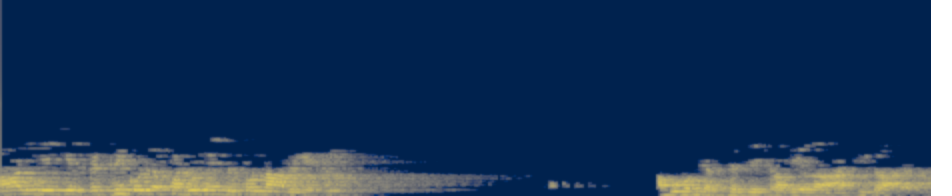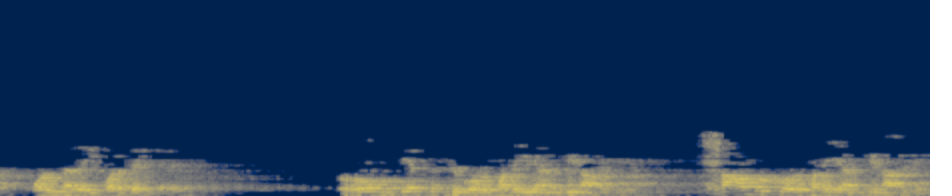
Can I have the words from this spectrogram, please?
மாளிகைகள் வெற்றி கொள்ளப்படும் என்று சொன்னார்கள். அபுபக்கர் சித்திக் ரவியெல்லாம் ஆட்சிக்காரர் ஒன்னரை வருடங்கள். ரோம் தேசத்துக்கு ஒரு படையை அனுப்பினார்கள். ஷாமுக்கு ஒரு படையை அனுப்பினார்கள்.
